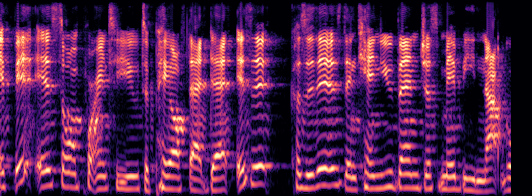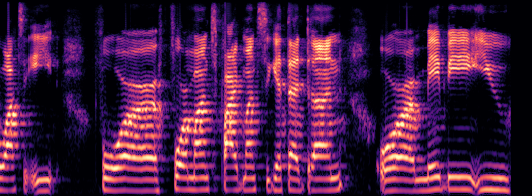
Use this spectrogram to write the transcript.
if it is so important to you to pay off that debt, is it? Because it is, then can you then just maybe not go out to eat for four months, five months to get that done? Or maybe you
